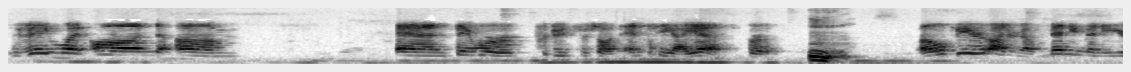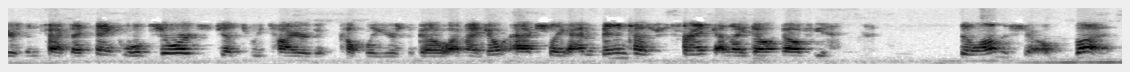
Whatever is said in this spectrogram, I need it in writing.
they went on um, and they were producers on NCIS for Mm. Elvira, I don't know, many, many years. In fact, I think, well, George just retired a couple of years ago, and I don't actually, I haven't been in touch with Frank, and I don't know if he's still on the show. But,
